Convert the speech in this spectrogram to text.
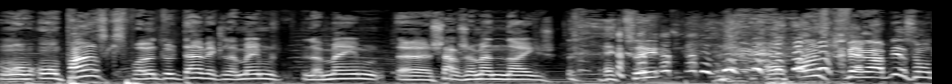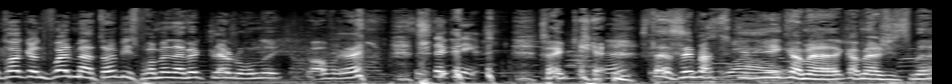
On, on pense qu'il se promène tout le temps avec le même le même euh, chargement de neige. tu sais, on pense qu'il fait remplir son truck une fois le matin puis il se promène avec toute la journée. Pas vrai? C'est technique. fait que c'est assez particulier comme, euh, comme agissement.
